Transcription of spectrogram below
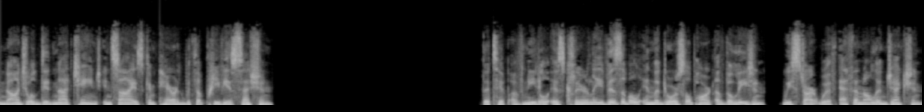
nodule did not change in size compared with the previous session. The tip of needle is clearly visible in the dorsal part of the lesion. We start with ethanol injection,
